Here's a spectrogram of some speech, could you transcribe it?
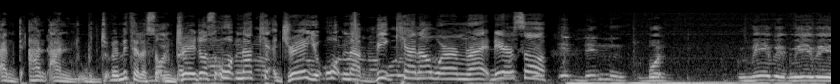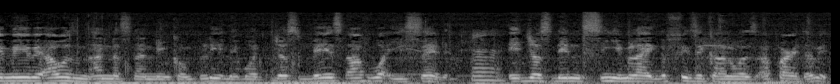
and, and and let me tell you something. But Dre that- just no, open no, a no, ca- Dre, you open that big hold can of worm right there. But So it, it didn't. But maybe, maybe, maybe I wasn't understanding completely. But just based off what you said, it just didn't seem like the physical was a part of it.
